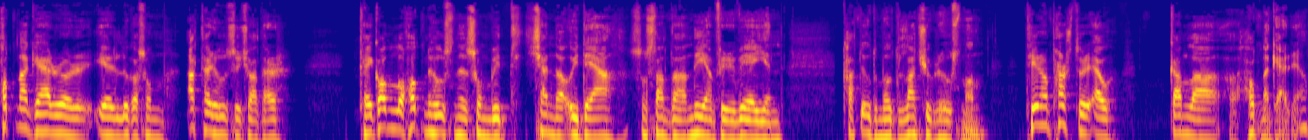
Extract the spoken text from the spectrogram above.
Hodnagerer er lukka som atterhuset kjadar. De gamle hodnehusene som vi kjenner i det, som standa nedenfor veien, tatt ut mot landsjukkerhusene. Det er en pastor av gamla Hotnagar, ja?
